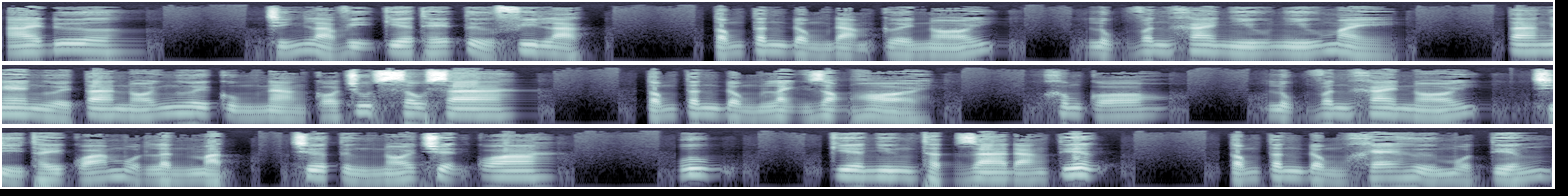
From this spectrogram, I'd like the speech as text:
ai đưa? Chính là vị kia thế tử phi lạc. Tống Tân Đồng đạm cười nói, Lục Vân Khai nhíu nhíu mày. Ta nghe người ta nói ngươi cùng nàng có chút sâu xa. Tống Tân Đồng lạnh giọng hỏi. Không có. Lục Vân Khai nói, chỉ thấy quá một lần mặt, chưa từng nói chuyện qua. Úp, kia nhưng thật ra đáng tiếc. Tống Tân Đồng khẽ hử một tiếng,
